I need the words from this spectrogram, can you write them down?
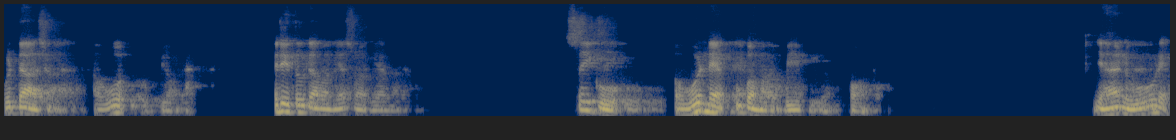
ဝိတ္တဆိုတာအဝတ်ကိုပြောတာအဲ့ဒီသုတ်တံမှာမြတ်စွာဘုရားက စိတ်ကိုအဝတ်နဲ့ဥပမာပေးပြီးတော့ဟောယဟန်တို့တဲ့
